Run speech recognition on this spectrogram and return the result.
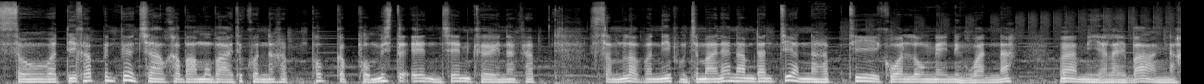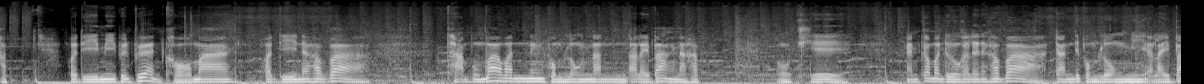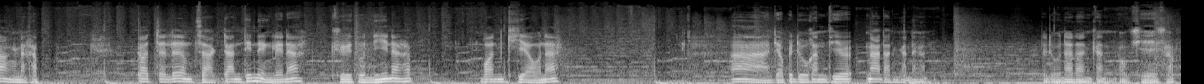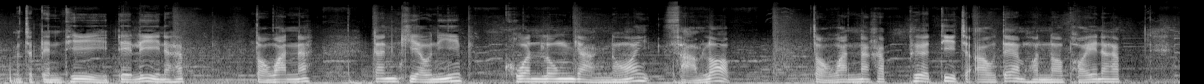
สวัสดีครับเพื่อนๆชาวคาบาโมบายทุกคนนะครับ พบกับผมมิสเตอร์เอ็นเช่นเคยนะครับสำหรับวันนี้ผมจะมาแนะนำดันเจียนนะครับที่ควรลงใน 1 วันนะ ว่ามีอะไรบ้างนะครับ พอดีมีเพื่อนๆขอมาพอดีนะครับว่า ถามผมว่าวันหนึ่งผมลงนันอะไรบ้างนะครับ โอเคงั้นก็มาดูกันเลยนะครับว่าดันที่ผมลงมีอะไรบ้างนะครับ ก็จะเริ่มจากดันที่หนึ่งเลยนะ คือตัวนี้นะครับบอลเขียวนะ อ่า เดี๋ยวไปดูกันที่หน้าดันกันนะครับไปดูหน้าดันกันโอเคครับ มันจะเป็นที่เดลี่นะครับ ต่อวันนะ ดันเขียวนี้ควรลงอย่างน้อย 3 รอบต่อวันนะครับ เพื่อที่จะเอาแต้มฮอนนอพอยต์นะครับ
